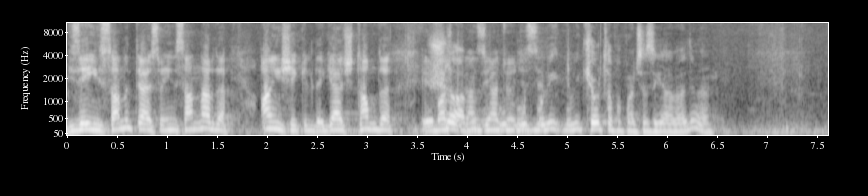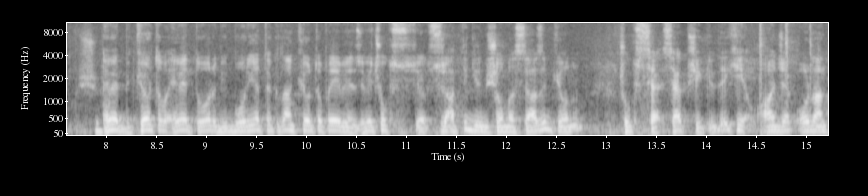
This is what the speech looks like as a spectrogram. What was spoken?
Bize insanlık dersi ve insanlar da aynı şekilde gerçi tam da e, Şu başbakan abi bu, ziyareti bu, öncesi. bu, bir, bu bir kör tapa parçası galiba değil mi? Şu. Evet bir kör topa evet doğru bir boruya takılan kör topaya benziyor ve çok sü- süratli girmiş olması lazım ki onun çok se- sert bir şekilde ki ancak oradan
